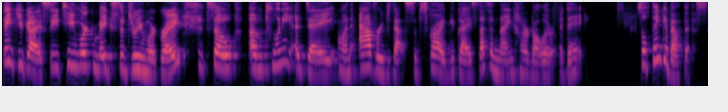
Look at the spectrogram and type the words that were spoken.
Thank you guys. See, teamwork makes the dream work, right? So um 20 a day on average that subscribe, you guys, that's a $900 a day. So think about this.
